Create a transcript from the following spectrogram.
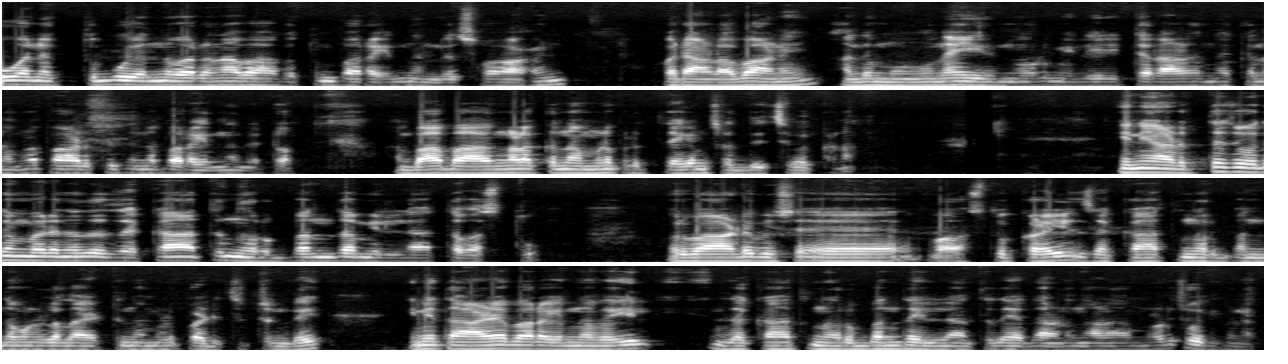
ഊവനത്തുബു എന്ന് പറയുന്ന ഭാഗത്തും പറയുന്നുണ്ട്. സ്വാഹൻ ഒരളവാണ് അത് മൂന്ന് ഇരുന്നൂറ് മില്ലി ലിറ്റർ ആണ് എന്നൊക്കെ നമ്മൾ പാഠത്തിൽ തന്നെ പറയുന്നുണ്ട് കേട്ടോ. അപ്പോൾ ആ ഭാഗങ്ങളൊക്കെ നമ്മൾ പ്രത്യേകം ശ്രദ്ധിച്ചു വെക്കണം. ഇനി അടുത്ത ചോദ്യം വരുന്നത് ജക്കാത്ത് നിർബന്ധമില്ലാത്ത വസ്തു ഒരുപാട് വിഷ വസ്തുക്കളിൽ ജക്കാത്ത് നിർബന്ധമുള്ളതായിട്ട് നമ്മൾ പഠിച്ചിട്ടുണ്ട്. ഇനി താഴെ പറയുന്നവയിൽ ജക്കാത്ത് നിർബന്ധം ഇല്ലാത്തത് ഏതാണെന്നാണ് നമ്മളോട് ചോദിക്കുന്നത്.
